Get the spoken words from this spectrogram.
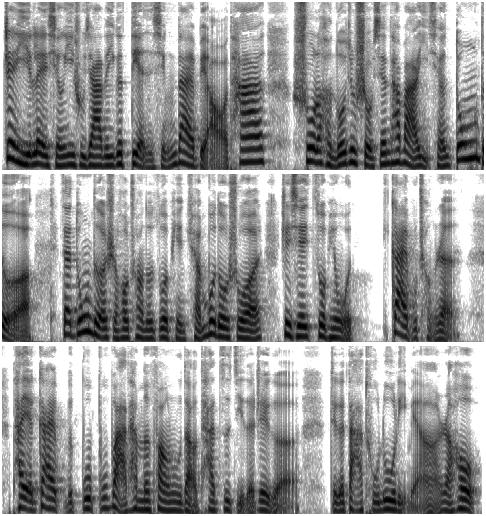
这一类型艺术家的一个典型代表，他说了很多，就首先他把以前东德在东德时候创作作品全部都说这些作品我。概不承认，他也概不不把他们放入到他自己的这个这个大图录里面啊。然后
